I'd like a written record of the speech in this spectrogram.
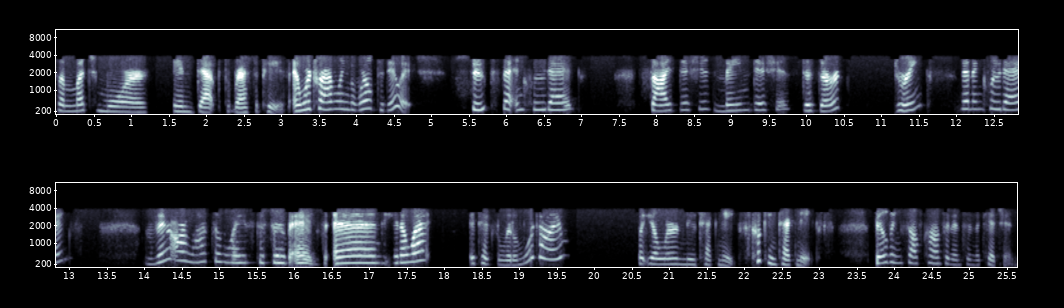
some much more in-depth recipes, and we're traveling the world to do it. Soups that include eggs, side dishes, main dishes, desserts, drinks that include eggs. There are lots of ways to serve eggs, and you know what? It takes a little more time, but you'll learn new techniques, cooking techniques building self-confidence in the kitchen.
